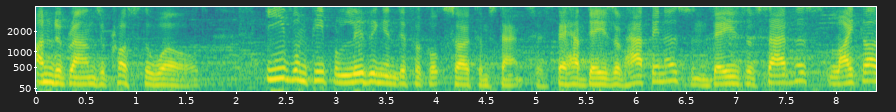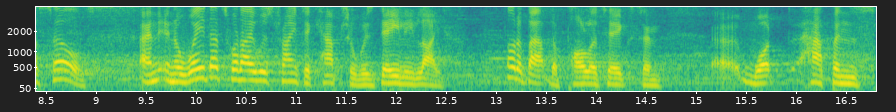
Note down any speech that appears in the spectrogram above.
undergrounds across the world. Even people living in difficult circumstances, they have days of happiness and days of sadness like ourselves. And in a way, that's what I was trying to capture was daily life. Not about the politics and uh, what happens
